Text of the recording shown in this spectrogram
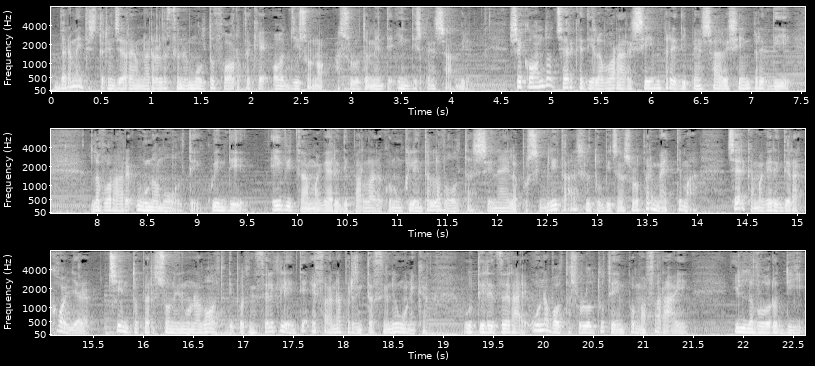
veramente stringerai una relazione molto forte che oggi sono assolutamente indispensabili. Secondo, cerca di lavorare sempre, di pensare sempre di lavorare uno a molti, quindi evita magari di parlare con un cliente alla volta se ne hai la possibilità, se il tuo business lo permette, ma cerca magari di raccogliere 100 persone in una volta di potenziali clienti e fai una presentazione unica. Utilizzerai una volta solo il tuo tempo, ma farai il lavoro di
